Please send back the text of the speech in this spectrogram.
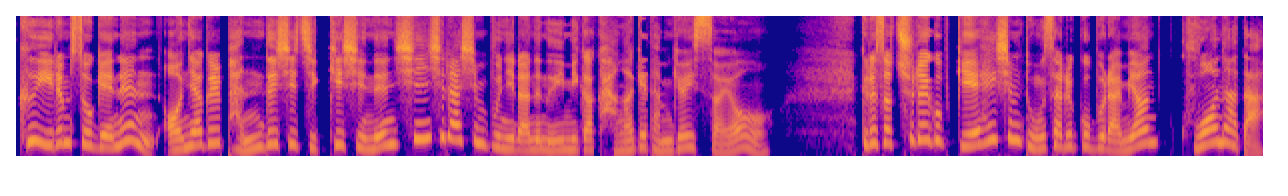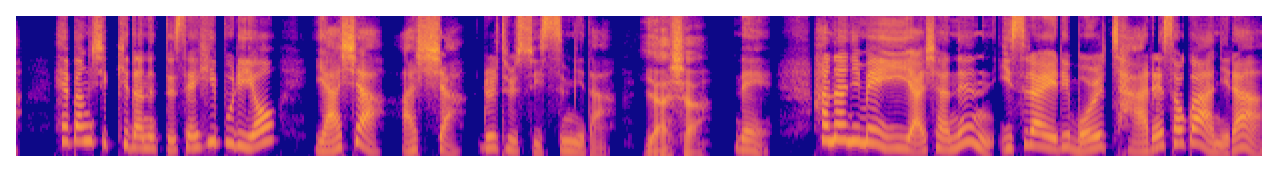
그 이름 속에는 언약을 반드시 지키시는 신실하신 분이라는 의미가 강하게 담겨 있어요. 그래서 출애굽기의 핵심 동사를 꼽으라면 구원하다, 해방시키다는 뜻의 히브리어 야샤, 아샤를 들 수 있습니다. 야샤. 네. 하나님의 이 야샤는 이스라엘이 뭘 잘해서가 아니라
